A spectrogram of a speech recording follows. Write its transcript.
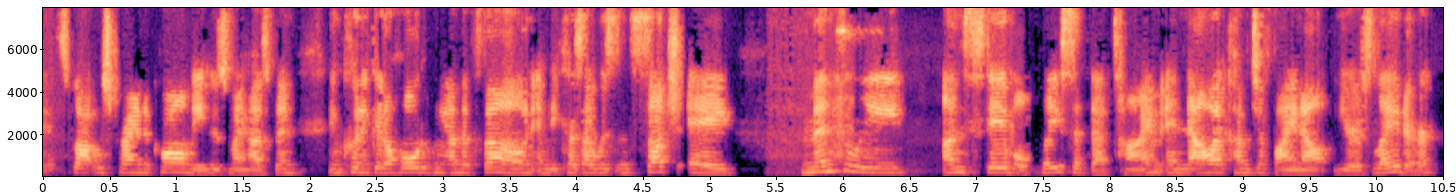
If Scott was trying to call me, who's my husband, and couldn't get a hold of me on the phone, and because I was in such a mentally unstable place at that time, and now I come to find out years later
